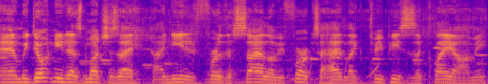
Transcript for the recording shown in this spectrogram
And we don't need as much as I, I needed for the silo before, because I had like three pieces of clay on me.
